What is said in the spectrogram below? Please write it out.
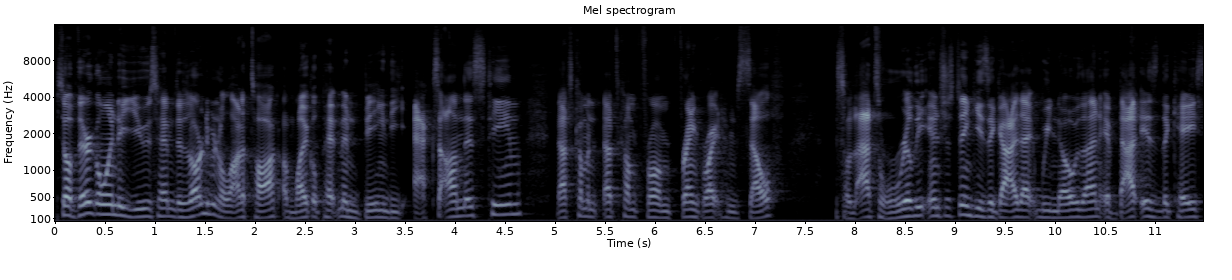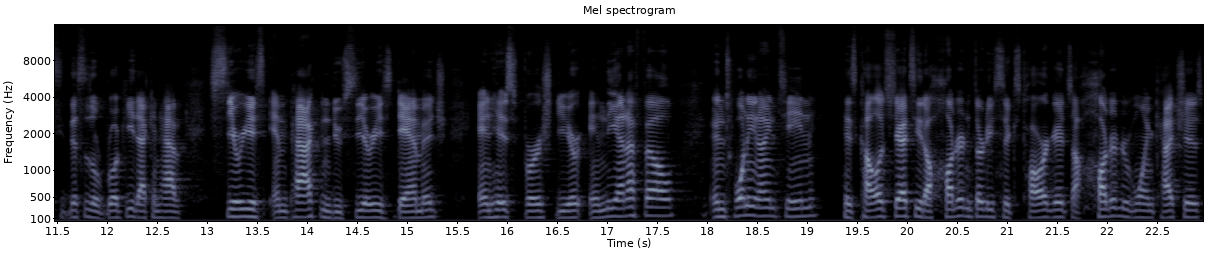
So if they're going to use him, there's already been a lot of talk of Michael Pittman being the X on this team. That's coming. That's come from Frank Reich himself. So that's really interesting. He's a guy that we know then. If that is the case, this is a rookie that can have serious impact and do serious damage in his first year in the NFL. In 2019, his college stats, he had 136 targets, 101 catches,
